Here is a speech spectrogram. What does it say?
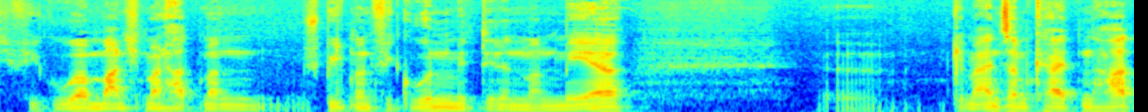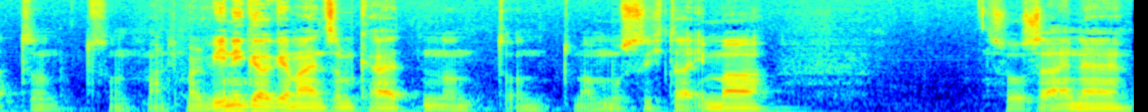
die Figur, manchmal hat man, spielt man Figuren, mit denen man mehr äh, Gemeinsamkeiten hat und, und, manchmal weniger Gemeinsamkeiten und, und man muss sich da immer so seine,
